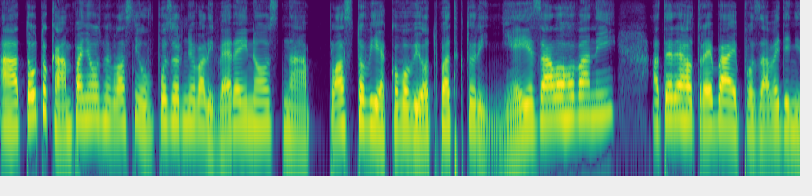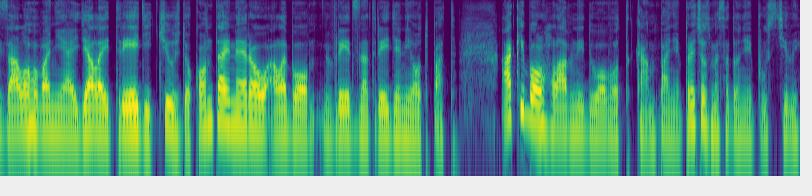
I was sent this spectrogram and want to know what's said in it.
a touto kampaňou sme vlastne upozorňovali verejnosť na plastový a kovový odpad, ktorý nie je zálohovaný a teda ho treba aj po zavedení zálohovania aj ďalej triediť, či už do kontajnerov alebo vriec na triedený odpad. Aký bol hlavný dôvod kampane? Prečo sme sa do nej pustili?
